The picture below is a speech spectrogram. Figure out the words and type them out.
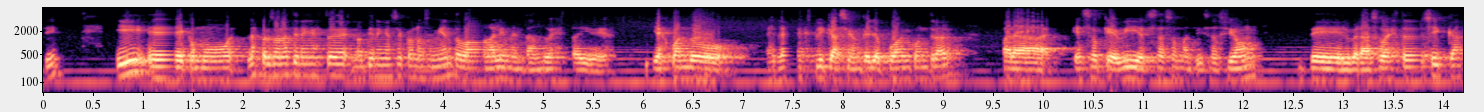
¿sí? Y eh, como las personas tienen este, no tienen ese conocimiento, van alimentando esta idea. Y es cuando es la explicación que yo puedo encontrar para eso que vi, esa somatización del brazo de esta chica,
